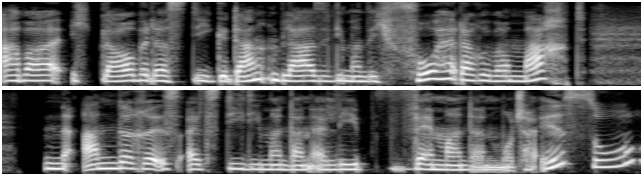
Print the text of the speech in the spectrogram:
Aber ich glaube, dass die Gedankenblase, die man sich vorher darüber macht, eine andere ist als die, die man dann erlebt, wenn man dann Mutter ist, so.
